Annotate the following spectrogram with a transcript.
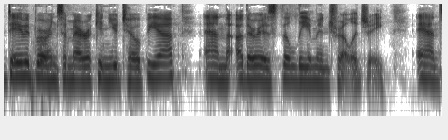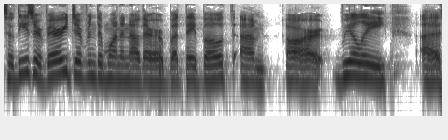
David Byrne's American Utopia, and the other is the Lehman trilogy. And so these are very different than one another, but they both um, are really a,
